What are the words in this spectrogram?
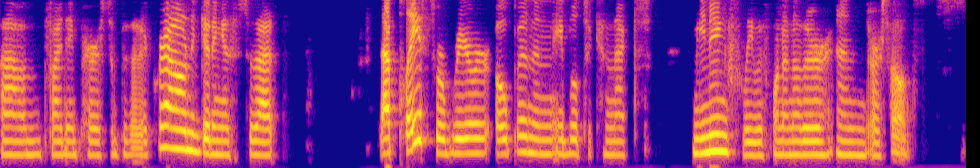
um, finding parasympathetic ground and getting us to that that place where we're open and able to connect meaningfully with one another and ourselves.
